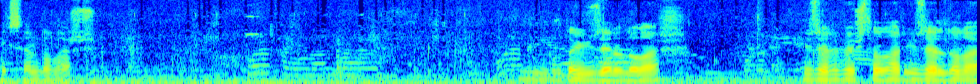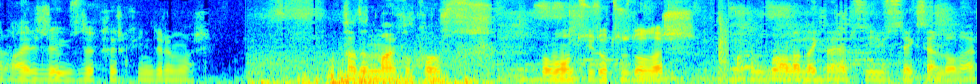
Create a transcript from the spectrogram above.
80 dolar. Burada 150 dolar. 155 dolar, 150 dolar. Ayrıca yüzde 40 indirim var. Kadın Michael Kors bu mont 130 dolar. Bakın bu alandakiler hepsi 180 dolar.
